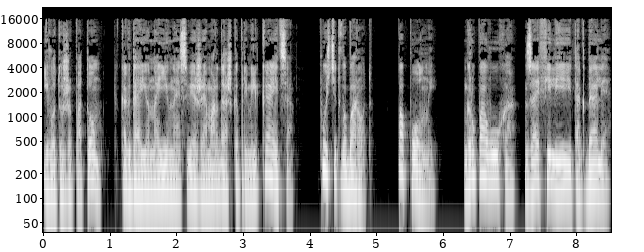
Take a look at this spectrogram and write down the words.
И вот уже потом, когда ее наивная свежая мордашка примелькается, пустит в оборот. По полной. Групповуха, зоофилия и так далее.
